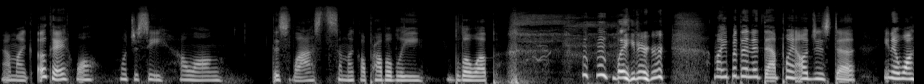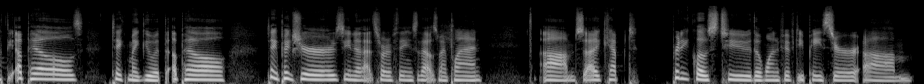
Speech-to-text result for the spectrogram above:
And I'm like, okay, well, we'll just see how long this lasts. I'm like, I'll probably blow up later. I'm like, but then at that point, I'll just, uh, you know, walk the uphills, take my goo at the uphill, take pictures, you know, that sort of thing. So that was my plan. Um, so I kept pretty close to the 150 pacer. Um,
